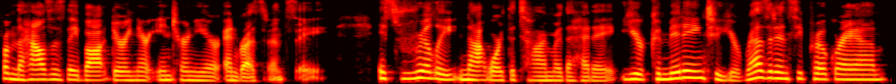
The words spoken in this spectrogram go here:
from the houses they bought during their intern year and residency. It's really not worth the time or the headache. You're committing to your residency program,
